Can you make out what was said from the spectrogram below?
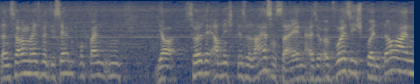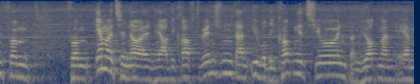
dann sagen manchmal dieselben Probanden, ja, sollte er nicht ein bisschen leiser sein? Also obwohl sie spontan vom, vom Emotionalen her die Kraft wünschen, dann über die Kognition, dann hört man eben,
